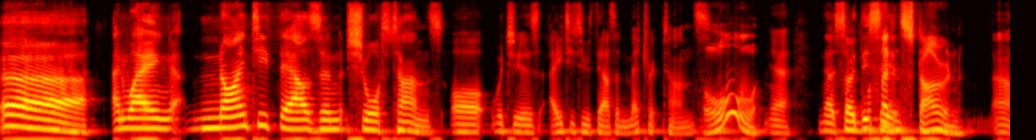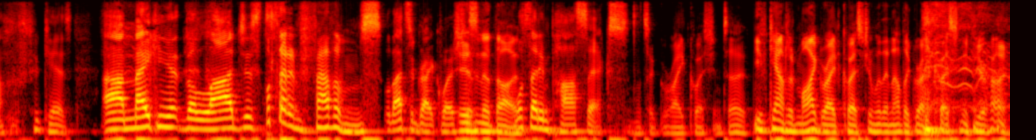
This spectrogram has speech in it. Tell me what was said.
Uh, and weighing 90,000 short tons, or which is 82,000 metric tons. Oh, Yeah. No, so this what's that in stone? Oh, who cares? Uh, making it the largest. What's that in fathoms? Well, that's a great question, Isn't it, though? What's that in parsecs? That's a great question too. You've countered my great question with another great question of your own.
